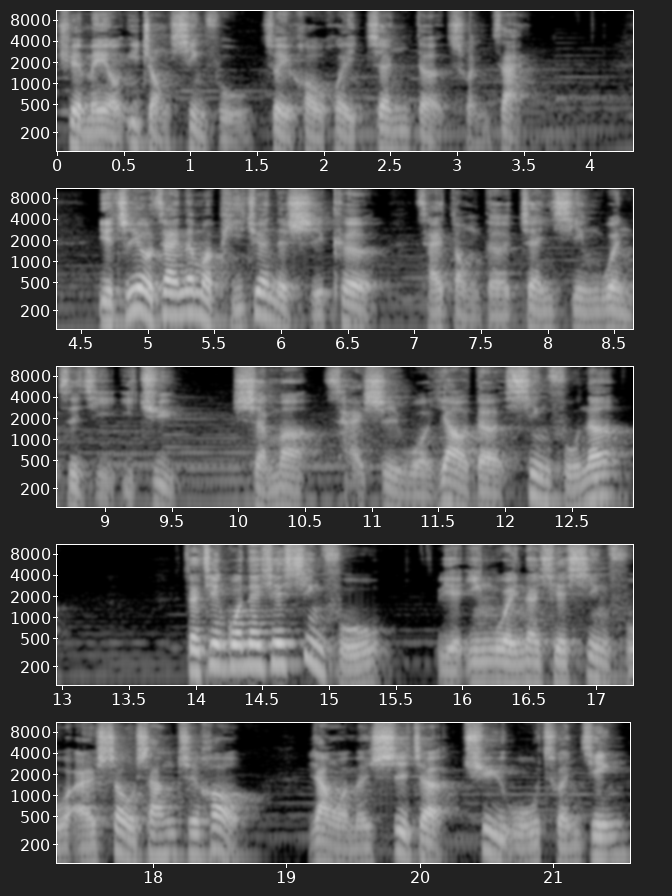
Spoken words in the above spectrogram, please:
却没有一种幸福最后会真的存在，也只有在那么疲倦的时刻，才懂得真心问自己一句：什么才是我要的幸福呢？在见过那些幸福，也因为那些幸福而受伤之后，让我们试着去无存精，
